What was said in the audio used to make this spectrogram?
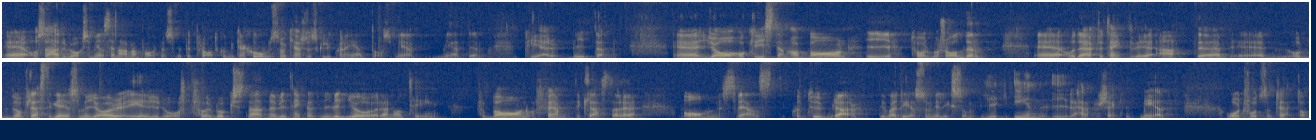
Eh, och så hade vi också med oss en annan partner som heter Prat Kommunikation som kanske skulle kunna hjälpa oss med, med eh, PR-biten. Eh, jag och Christian har barn i 12-årsåldern Eh, och därför tänkte vi att, eh, och de flesta grejer som vi gör är ju då för vuxna, men vi tänkte att vi vill göra någonting för barn och femteklassare om svenskt kulturarv. Det var det som vi liksom gick in i det här projektet med år 2013.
